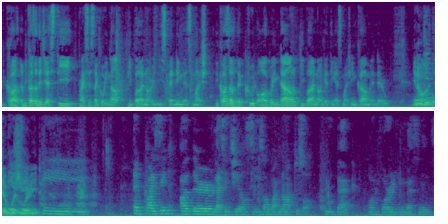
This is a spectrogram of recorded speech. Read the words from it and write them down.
because because of the GST, prices are going up. People are not really spending as much because of the crude oil going down. People are not getting as much income, and they're, you know, think they're they worried. be advising other, let's say GLCs or whatnot, to sort of pull back on foreign investments.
